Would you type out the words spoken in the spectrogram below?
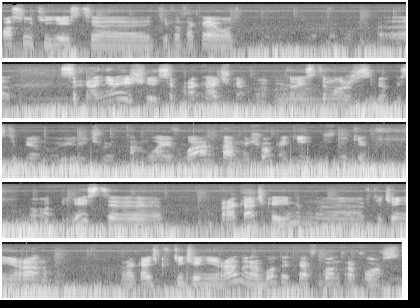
по сути, есть э, типа такая вот э, сохраняющаяся прокачка. Мгм. То есть ты можешь себе постепенно увеличивать там лайфбар, там еще какие-то штуки. Вот. Есть э, прокачка именно в течение рана. Прокачка в течение рана работает как в Контрафорс.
